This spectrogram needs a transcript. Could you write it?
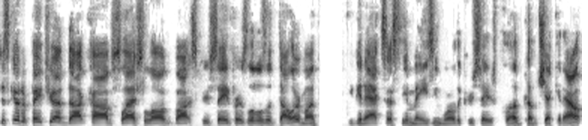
just go to patreon.com slash longboxcrusade for as little as a dollar a month. You get access to the amazing World of Crusaders Club. Come check it out.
